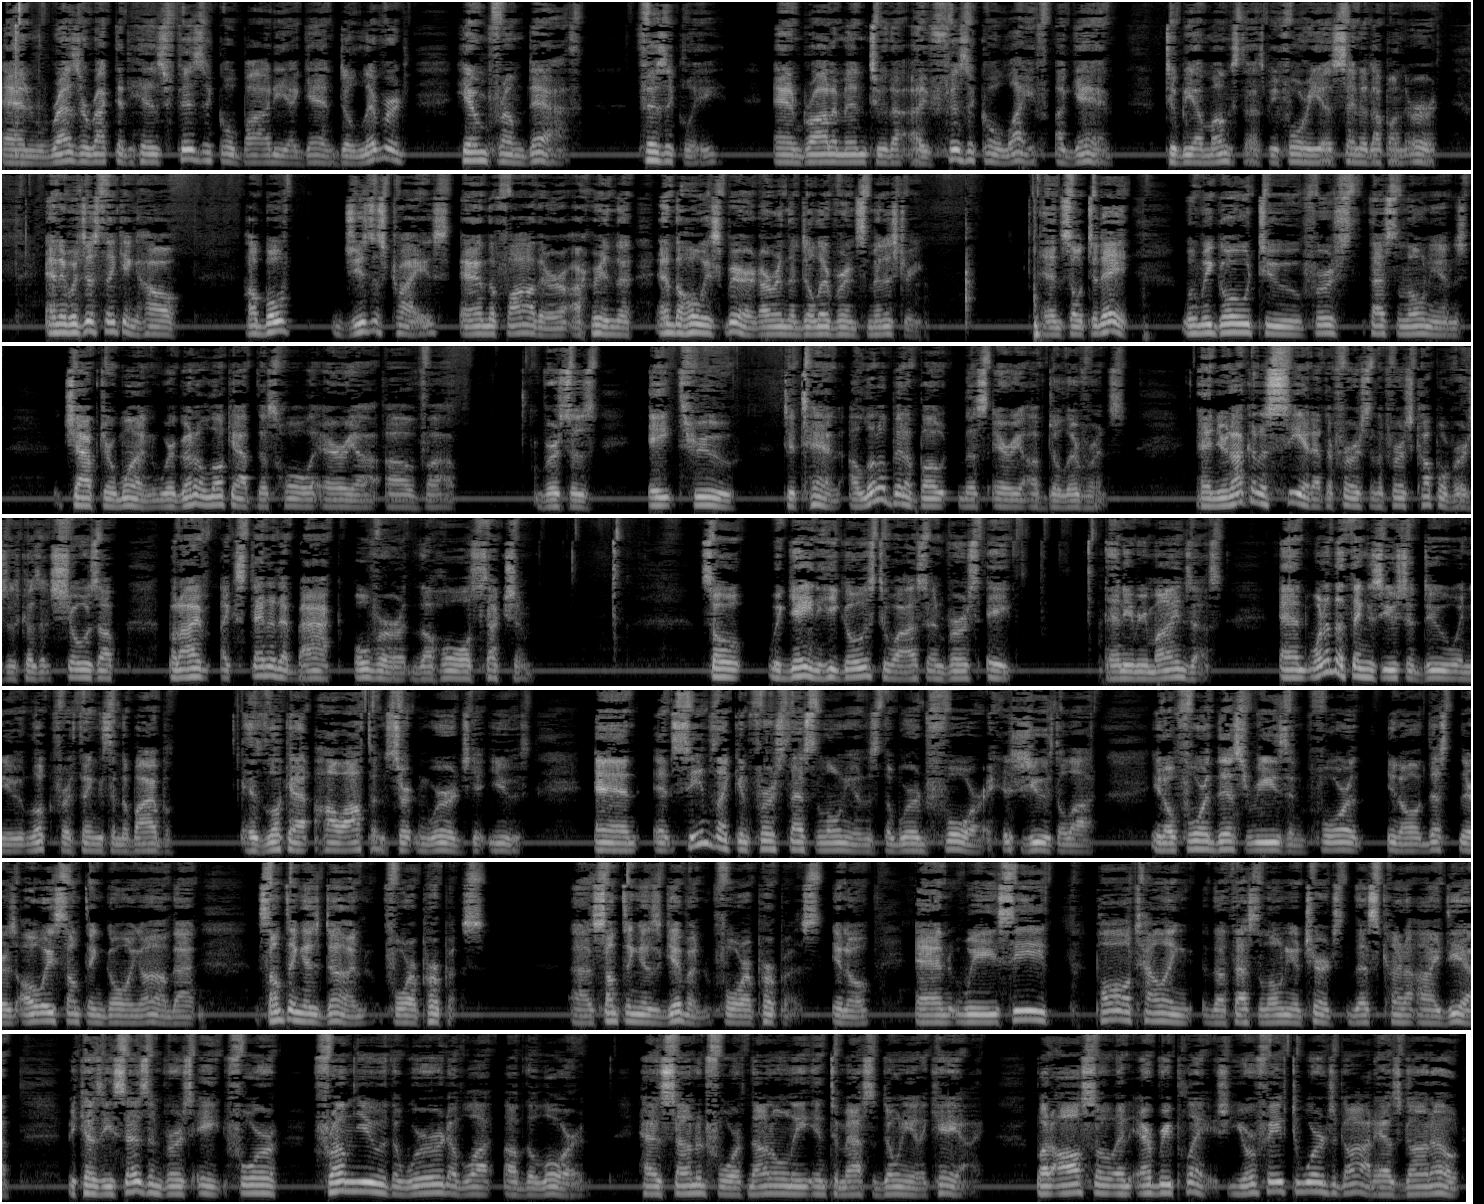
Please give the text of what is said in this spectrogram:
and resurrected his physical body again, delivered him from death physically and brought him into the, a physical life again to be amongst us before he ascended up on earth. And it was just thinking how, how both Jesus Christ and the Father are in the, and the Holy Spirit are in the deliverance ministry. And so today, when we go to First Thessalonians chapter one, we're going to look at this whole area of uh, verses eight through to 10 a little bit about this area of deliverance. And you're not going to see it at the first in the first couple verses because it shows up, but I've extended it back over the whole section. So again, he goes to us in verse 8 and he reminds us. And one of the things you should do when you look for things in the Bible is look at how often certain words get used. And it seems like in First Thessalonians, the word for is used a lot. You know, for this reason, for, you know, this, there's always something going on that something is done for a purpose. Uh, something is given for a purpose, you know, and we see Paul telling the Thessalonian church this kind of idea because he says in verse 8, for from you the word of, of the Lord has sounded forth not only into Macedonia and Achaia, but also in every place. Your faith towards God has gone out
